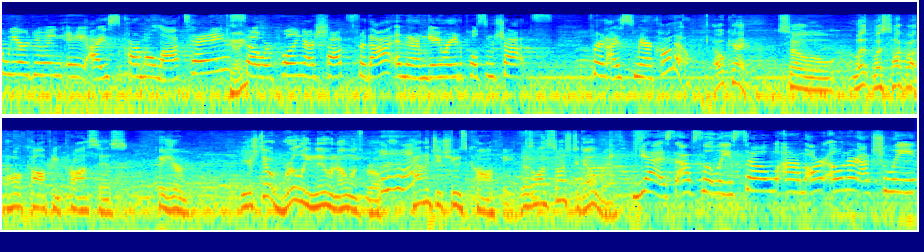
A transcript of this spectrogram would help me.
here, we are doing a iced caramel latte. Okay. So we're pulling our shots for that, and then I'm getting ready to pull some shots for an iced Americano. Okay, so let, us talk about the whole coffee process because you're you're still really new in Owensboro. Mm-hmm. How did you choose coffee? There's a lot so much to go with. Yes, absolutely. So um, our owner actually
